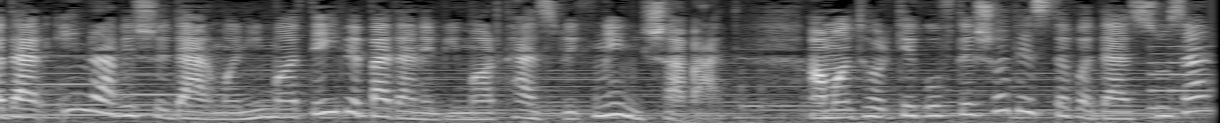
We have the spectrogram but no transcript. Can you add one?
و در این روش درمانی ماده به بدن بیمار تزریق نمی شود. همانطور که گفته شد استفاده از سوزن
